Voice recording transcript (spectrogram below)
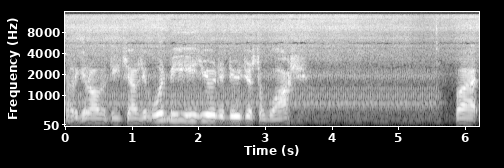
Try to get all the details. It would be easier to do just a wash, but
